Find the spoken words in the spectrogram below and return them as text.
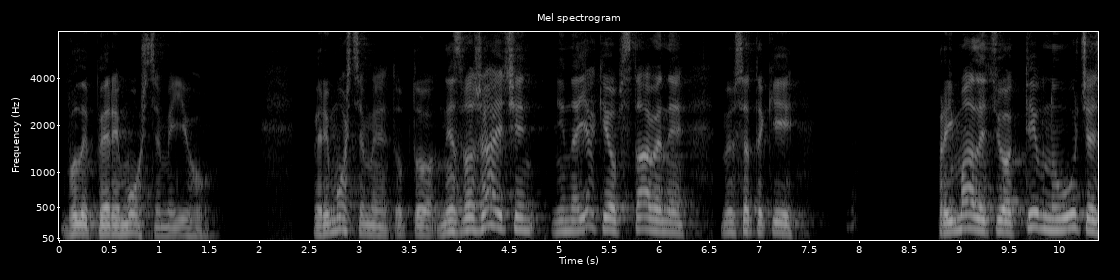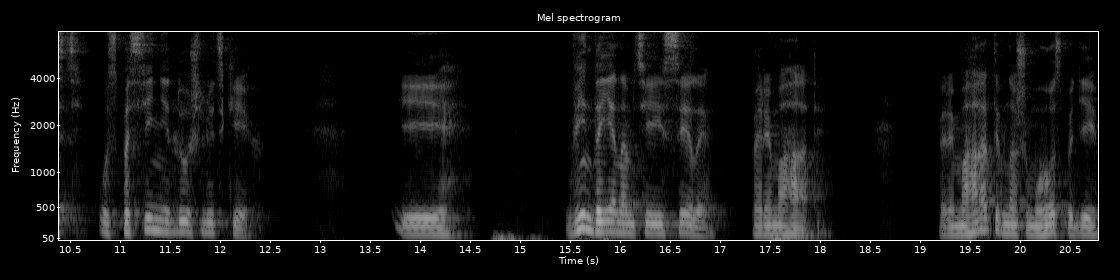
були переможцями Його. Переможцями, тобто, незважаючи ні на які обставини, ми все-таки приймали цю активну участь у спасінні душ людських. І Він дає нам цієї сили перемагати. Перемагати в нашому Господі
